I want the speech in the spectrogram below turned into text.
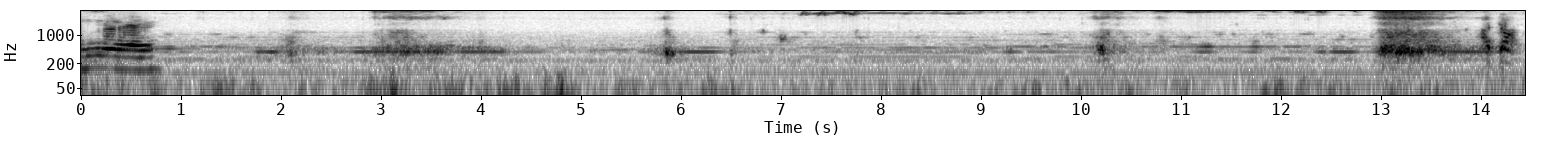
Here. I've got it.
